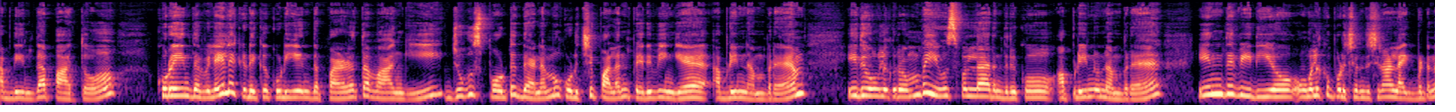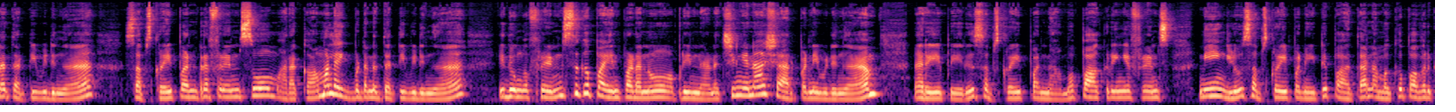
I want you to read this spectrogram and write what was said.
அப்படின்னு தான் பார்த்தோம். குறைந்த விலையில் கிடைக்கக்கூடிய இந்த பழத்தை வாங்கி ஜூஸ் போட்டு தினமும் குடிச்சு பலன் பெறுவீங்க அப்படின்னு நம்புகிறேன் இது உங்களுக்கு ரொம்ப யூஸ்ஃபுல்லாக இருந்திருக்கும் அப்படின்னு நம்புகிறேன் இந்த வீடியோ உங்களுக்கு பிடிச்சிருந்துச்சுன்னா லைக் பட்டனை தட்டி விடுங்க. சப்ஸ்கிரைப் பண்ணுற ஃப்ரெண்ட்ஸும் மறக்காமல் லைக் பட்டனை தட்டி விடுங்க. இது உங்கள் ஃப்ரெண்ட்ஸுக்கு பயன்படணும் அப்படின்னு நினச்சிங்கன்னா ஷேர் பண்ணி விடுங்க. நிறைய பேர் சப்ஸ்கிரைப் பண்ணாமல் பார்க்குறீங்க ஃப்ரெண்ட்ஸ் நீங்களும் சப்ஸ்கிரைப் பண்ணிவிட்டு பார்த்தா நமக்கு பவர்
